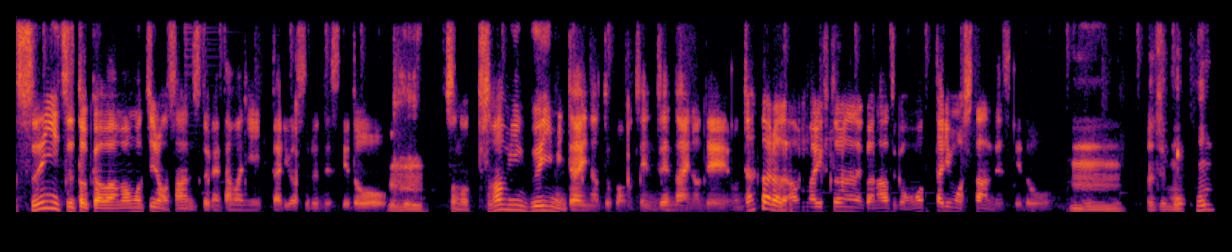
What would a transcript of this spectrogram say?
スイーツとかはまあもちろん3時とかにたまに行ったりはするんですけど、うん。そのつまみ食いみたいなとかも全然ないので、だからあんまり太らないのかなとか思ったりもしたんですけど、うんじゃあもう本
